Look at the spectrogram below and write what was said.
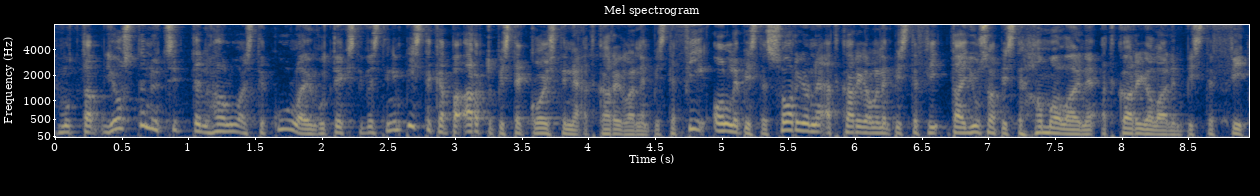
mutta jos te nyt sitten haluaisitte kuulla jonkun tekstiviesti, niin pistäkääpä arttu.koistinen.karilainen.fi, olli.sorjonen.karilainen.fi tai jusa.hamalainen.karilainen.fi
